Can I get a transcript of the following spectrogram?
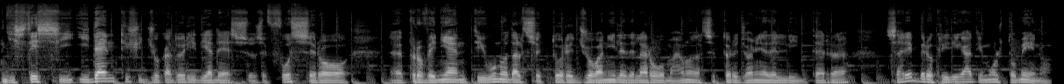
gli stessi identici giocatori di adesso, se fossero eh, provenienti uno dal settore giovanile della Roma e uno dal settore giovanile dell'Inter, sarebbero criticati molto meno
